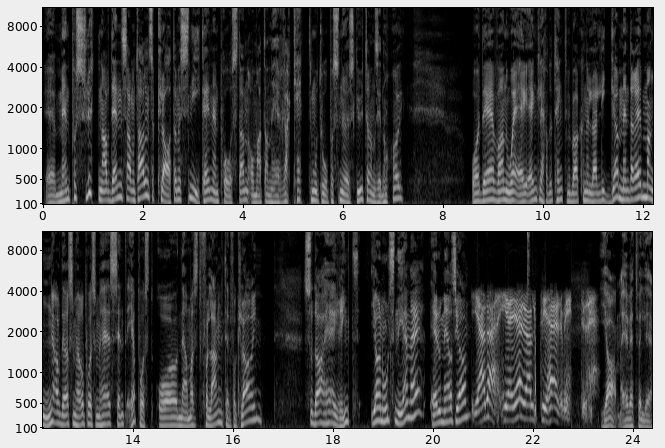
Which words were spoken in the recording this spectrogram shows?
Eh, Men på slutten av den samtalen så klarte han å snike inn en påstand om at han har rakettmotor på snøskuteren sin òg. Og det var noe jeg egentlig hadde tenkt vi bare kunne la ligge, men det er mange av dere som hører på, som har sendt e-post og nærmest forlangt en forklaring. Så da har jeg ringt Jan Olsen igjen, jeg. Er du med oss, Jan? Ja da, jeg er alltid her, vet du. Ja, jeg vet vel det.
